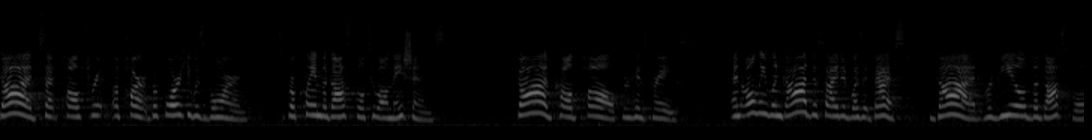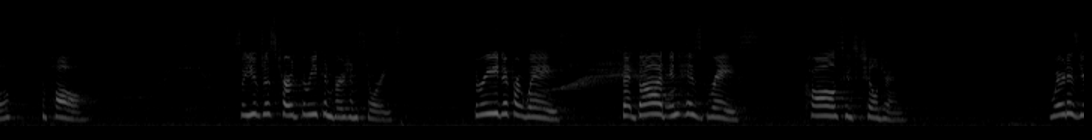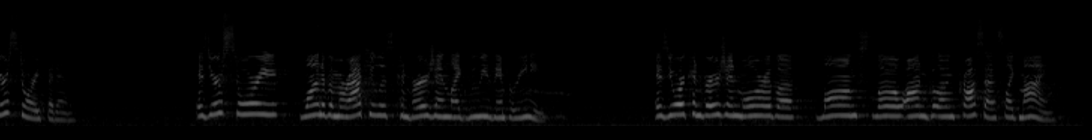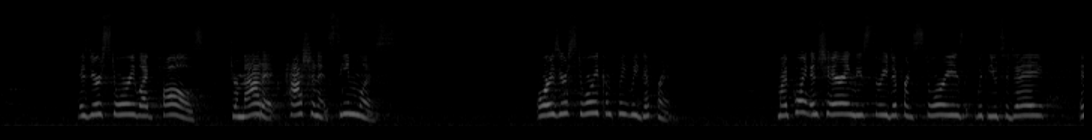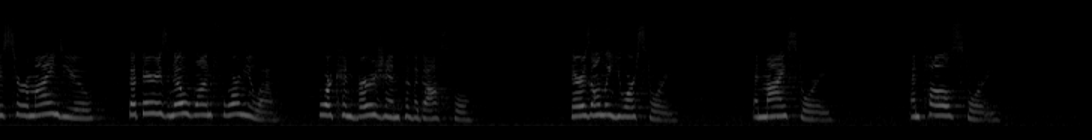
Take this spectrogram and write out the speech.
God set Paul free, apart before he was born to proclaim the gospel to all nations. God called Paul through his grace. And only when God decided was it best, God revealed the gospel to Paul. So you've just heard three conversion stories, three different ways that God, in his grace, calls his children. Where does your story fit in? Is your story one of a miraculous conversion like Louis Zamperini's? Is your conversion more of a long, slow, ongoing process like mine? Is your story like Paul's, dramatic, passionate, seamless? Or is your story completely different? My point in sharing these three different stories with you today is to remind you that there is no one formula for conversion to the gospel. There is only your story, and my story, and Paul's story.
